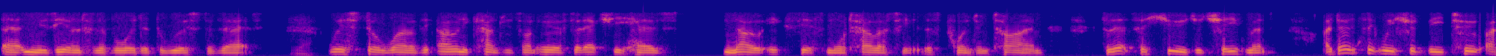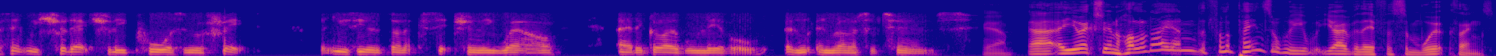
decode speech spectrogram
uh, New Zealand has avoided the worst of that. Yeah. We're still one of the only countries on earth that actually has no excess mortality at this point in time. So that's a huge achievement. I don't think we should be too, I think we should actually pause and reflect that New Zealand's done exceptionally well at a global level in, in relative terms. Yeah. Uh, are you actually on holiday in the Philippines or were you, you over there for some work things?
